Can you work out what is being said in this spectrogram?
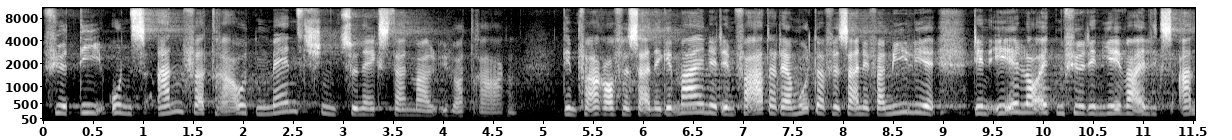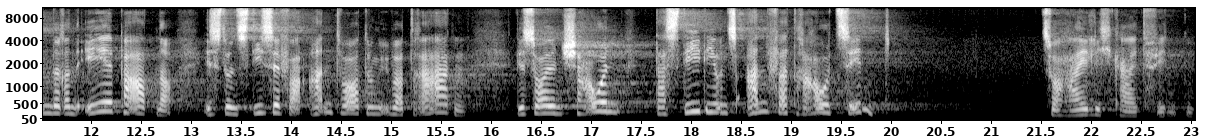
für die uns anvertrauten Menschen zunächst einmal übertragen. Dem Pfarrer für seine Gemeinde, dem Vater, der Mutter für seine Familie, den Eheleuten für den jeweils anderen Ehepartner ist uns diese Verantwortung übertragen. Wir sollen schauen, dass die, die uns anvertraut sind, zur Heiligkeit finden.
